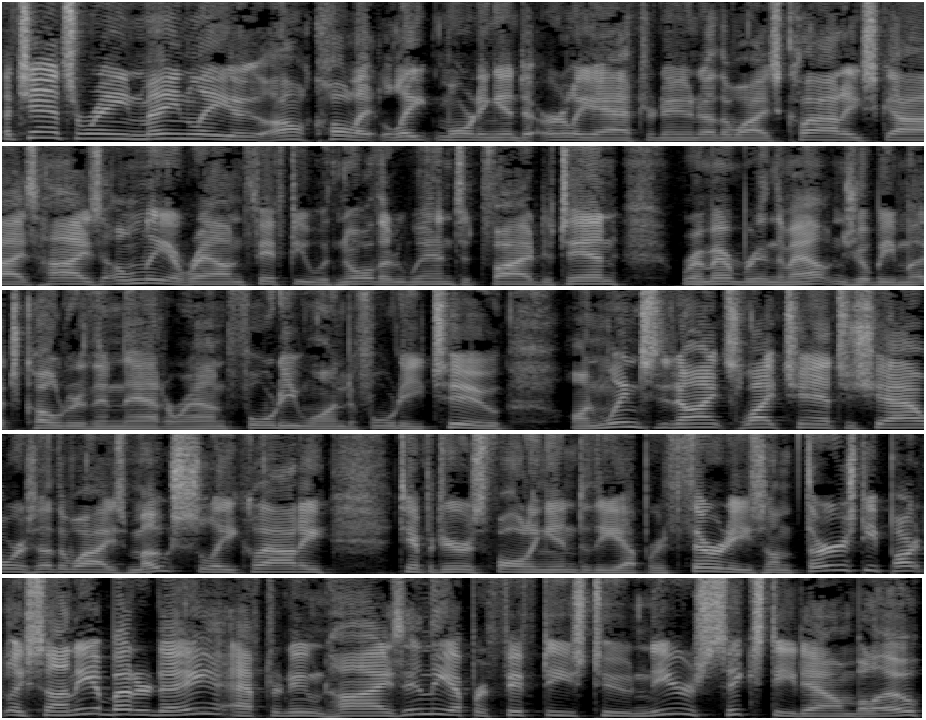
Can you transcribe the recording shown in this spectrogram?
a chance of rain mainly, uh, I'll call it late morning into early afternoon. Otherwise, cloudy skies, highs only around 50 with northern winds at 5 to 10. Remember, in the mountains, you'll be much colder than that, around 41 to 42. On Wednesday tonight, slight chance of showers, otherwise mostly cloudy. Temperatures falling into the upper 30s. On Thursday, partly sunny, a better day. Afternoon highs in the upper 50s to near 60 down below.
